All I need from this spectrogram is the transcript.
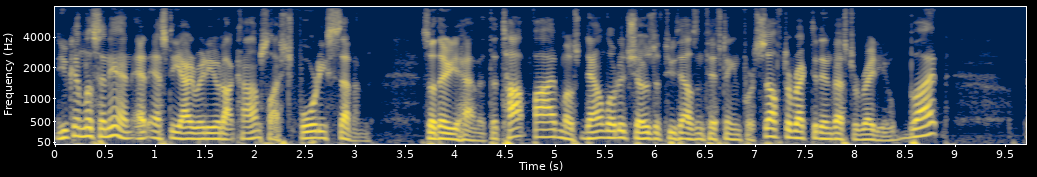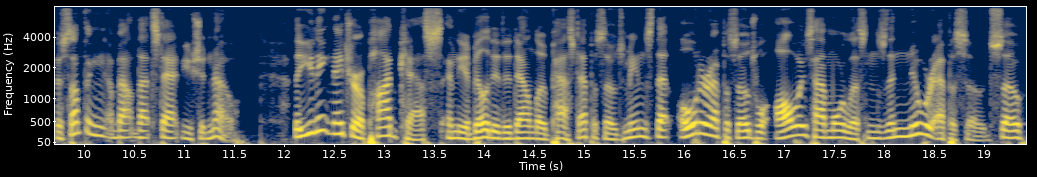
You can listen in at sdiradio.com slash 47. So there you have it, the top five most downloaded shows of 2015 for self directed investor radio. But there's something about that stat you should know. The unique nature of podcasts and the ability to download past episodes means that older episodes will always have more listens than newer episodes. So,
